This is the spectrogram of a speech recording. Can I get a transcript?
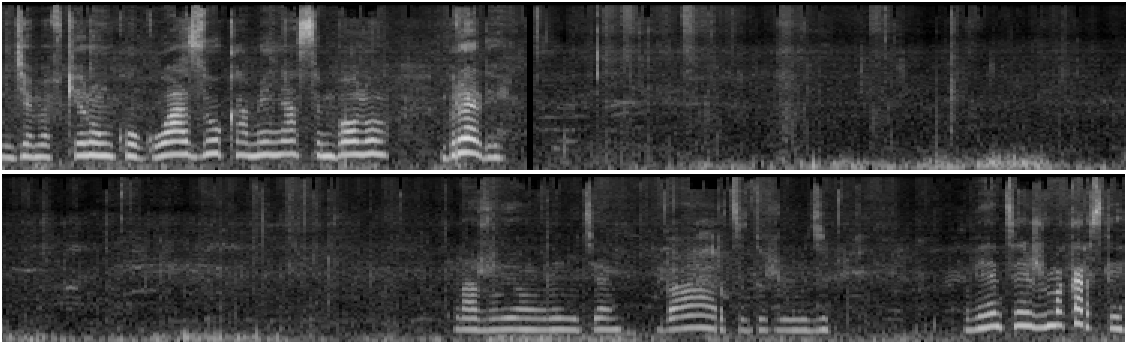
Idziemy w kierunku głazu, kamienia, symbolu Breli. Plażują ludzie, bardzo dużo ludzi. Więcej niż w Makarskiej.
